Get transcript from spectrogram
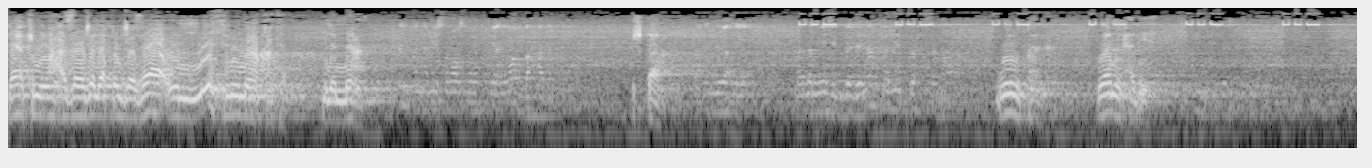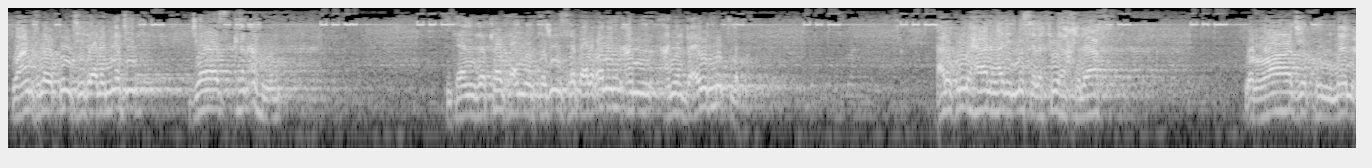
لكن الله عز وجل يقول جزاء مثل ما قتل من النعم. النبي صلى الله عليه وسلم يعني وضح هذا. إيش قال؟ يعني من لم يجد. وين قال؟ وين الحديث؟ وأنت لو قلت إذا لم يجد جاز كان أهون أنت ذكرت أن تجوز سبع الغنم عن عن البعير مطلقا على كل حال هذه المسألة فيها خلاف والراجح المنع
